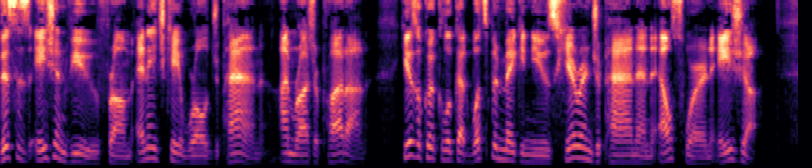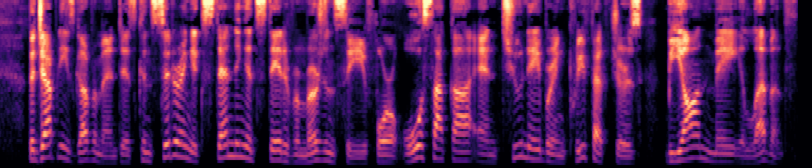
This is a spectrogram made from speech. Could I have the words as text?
This is Asian View from NHK World Japan. I'm Raja Pradhan. Here's a quick look at what's been making news here in Japan and elsewhere in Asia. The Japanese government is considering extending its state of emergency for Osaka and two neighboring prefectures beyond May 11th.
